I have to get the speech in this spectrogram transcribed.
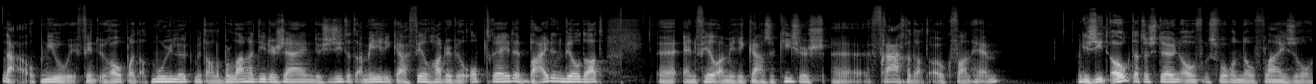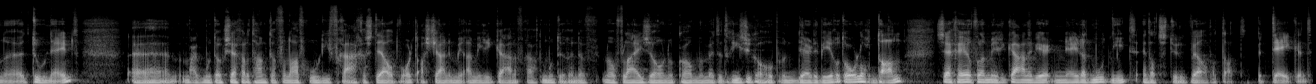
Nou, opnieuw vindt Europa dat moeilijk met alle belangen die er zijn. Dus je ziet dat Amerika veel harder wil optreden. Biden wil dat. En veel Amerikaanse kiezers vragen dat ook van hem. Je ziet ook dat de steun overigens voor een no-fly zone eh, toeneemt. Uh, maar ik moet ook zeggen, dat hangt er vanaf hoe die vraag gesteld wordt. Als je aan de Amerikanen vraagt, moet er een no-fly zone komen met het risico op een derde wereldoorlog? Dan zeggen heel veel Amerikanen weer, nee, dat moet niet. En dat is natuurlijk wel wat dat betekent.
